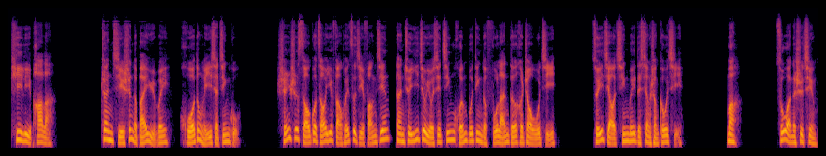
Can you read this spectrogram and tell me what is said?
噼里啪啦，站起身的白雨薇活动了一下筋骨，神识扫过早已返回自己房间，但却依旧有些惊魂不定的弗兰德和赵无极，嘴角轻微的向上勾起。妈，昨晚的事情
